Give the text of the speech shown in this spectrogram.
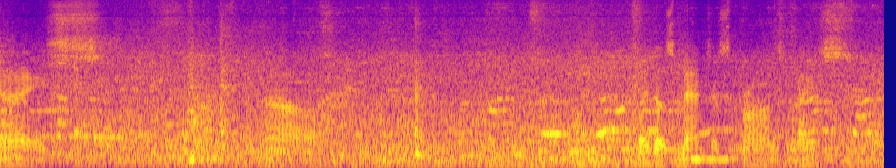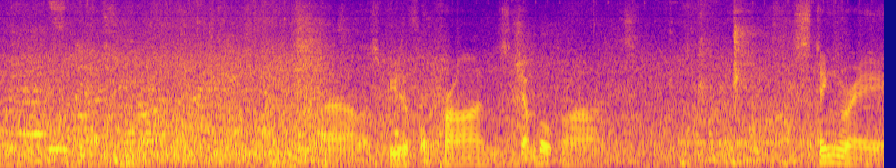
Nice. Wow. Like those mantis prawns, nice. Wow, those beautiful prawns, jumbo prawns. Stingray.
